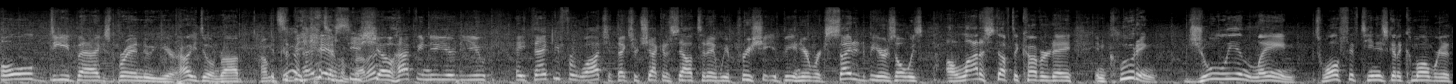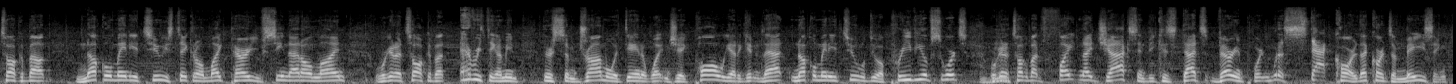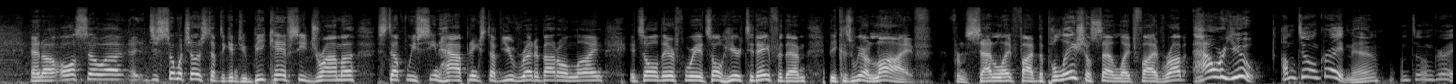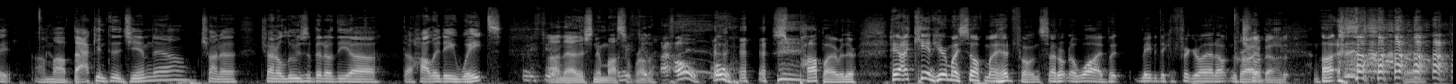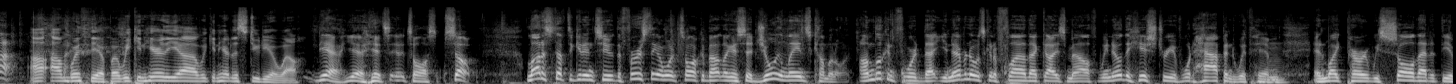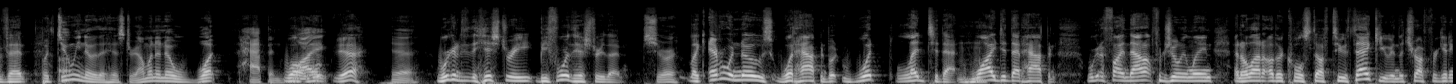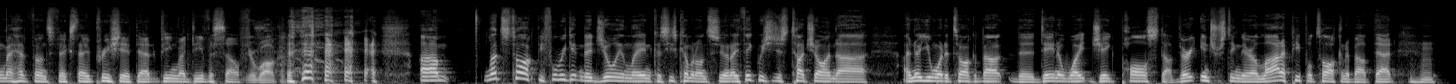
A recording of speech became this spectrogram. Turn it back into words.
old D bags, brand new year. How you doing, Rob? I'm it's good. the How you doing, BKFC show. Happy New Year to you. Hey, thank you for watching. Thanks for checking us out today. We appreciate you being here. We're excited to be here as always. A lot of stuff to cover today, including Julian Lane. 12:15. He's going to come on. We're going to talk about Knucklemania 2. He's taking on Mike Perry. You've seen that online. We're going to talk about everything. I mean, there's some drama with Dana White and Jake Paul. We got to get into that. Knucklemania 2. We'll do a preview of sorts. We're mm-hmm. going to talk about Fight Night Jackson because that's very important. What a stack card. That card's amazing. And uh, also, uh, just so much other stuff to get into. BKFC drama, stuff we've seen happening, stuff you've read about online. It's all there for you. It's all here today for them because we are live from Satellite 5, the palatial Satellite 5. Rob, how are you? I'm doing great, man. I'm doing great. I'm uh, back into the gym now, trying to trying to lose a bit of the uh, the holiday weight. Oh no, there's no muscle, brother. I- oh, oh, it's Popeye over there. Hey, I can't hear myself in my headphones. I don't know why, but maybe they can figure that out in the Cry truck. about it. I- I'm with you, but we can hear the uh, we can hear the studio well. Yeah, yeah, it's it's awesome. So, a lot of stuff to get into. The first thing I want to talk about, like I said, Julian Lane's coming on. I'm looking forward to that. You never know what's going to fly out of that guy's mouth. We know the history of what happened with him Mm. and Mike Perry. We saw that at the event. But do we know the history? I want to know what happened. Well, Why? we're- yeah, Yeah, we're going to do the history before the history. Then, sure. like everyone knows what happened, but what led to that? Mm-hmm. Why did that happen? We're going to find that out for Julian Lane and a lot of other cool stuff too. Thank you in the truck for getting my headphones fixed. I appreciate that, being my diva self. You're welcome. Let's talk before we get into Julian Lane because he's coming on soon. I think we should just touch on. Uh, I know you want to talk about the Dana White, Jake Paul stuff. Very interesting there. are A lot of people talking about that.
